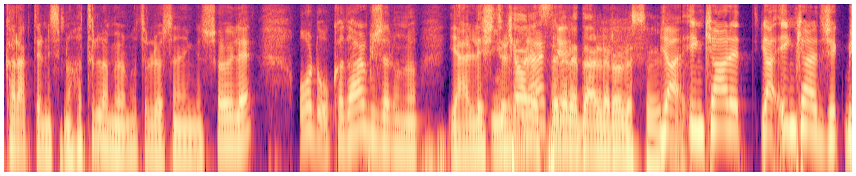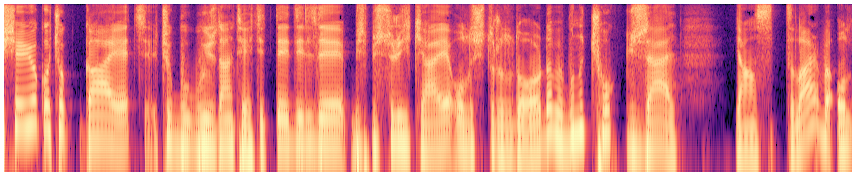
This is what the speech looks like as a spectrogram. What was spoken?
karakterin ismini hatırlamıyorum hatırlıyorsan Engin söyle. Orada o kadar güzel onu yerleştirdiler İnkar ki. etseler ederler öyle söyleyeyim. Ya inkar et ya inkar edecek bir şey yok o çok gayet çünkü bu, bu yüzden tehdit de edildi bir, bir sürü hikaye oluşturuldu orada ve bunu çok güzel yansıttılar ve o,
